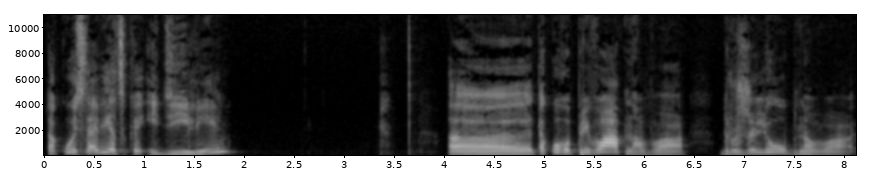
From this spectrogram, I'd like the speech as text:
такой советской идиллии, э, такого приватного, дружелюбного,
